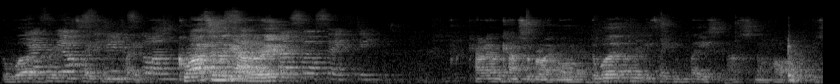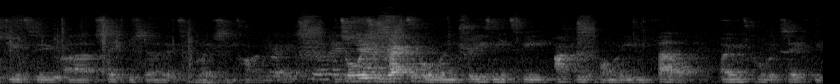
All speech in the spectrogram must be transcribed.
The work yes, really the taking place. Quiet in the gallery. Carry on, Councillor Brightmore. The work currently taking place in Aston Hall is due to uh, safety survey that took place some time ago. It's always regrettable when trees need to be acted upon or even felled owing public safety,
